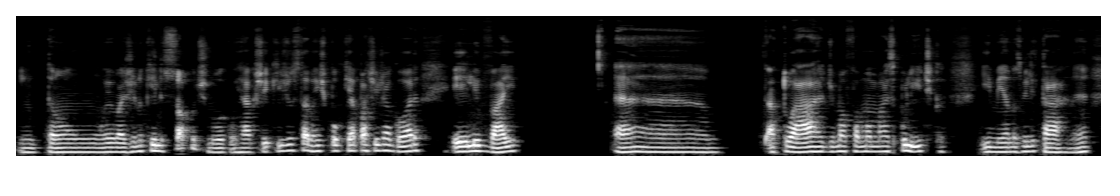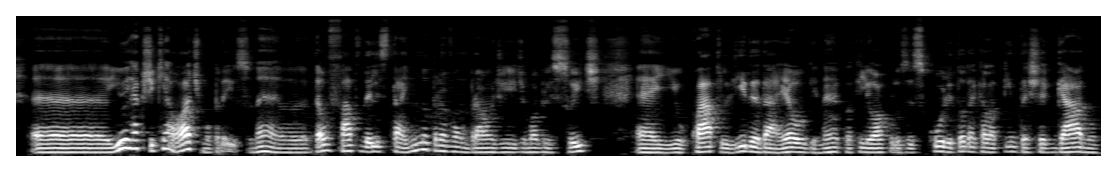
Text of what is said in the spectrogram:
Então eu imagino que ele só continua com o Hyakushiki justamente porque a partir de agora ele vai. Uh, atuar de uma forma mais política e menos militar, né? Uh, e o Hyakushiki é ótimo para isso, né? Até o fato dele estar indo para Von Braun de, de Mobile Suit é, e o 4 líder da Elg, né? Com aquele óculos escuro e toda aquela pinta chegar no,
